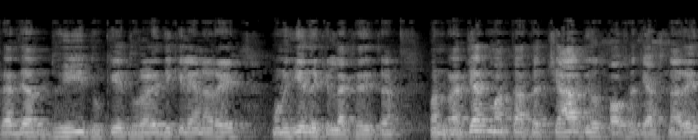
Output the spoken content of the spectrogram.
राज्यात धुई धुके धुराळे देखील येणार आहे म्हणून हे देखील लक्षात यायचं पण राज्यात मात्र आता चार दिवस पावसाचे असणार आहेत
